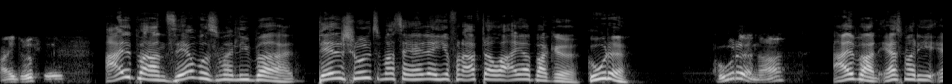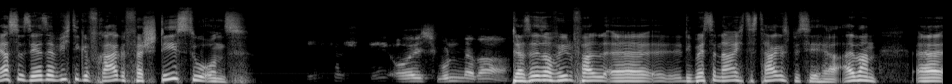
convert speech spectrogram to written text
Hi, grüß dich. Alban, servus, mein Lieber. Dennis Schulz, Marcel Heller hier von After Hour Eierbacke. Gute. Gute, na? Alban, erstmal die erste sehr, sehr wichtige Frage. Verstehst du uns? Euch wunderbar. Das ist auf jeden Fall äh, die beste Nachricht des Tages bis hierher. Alban, äh,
